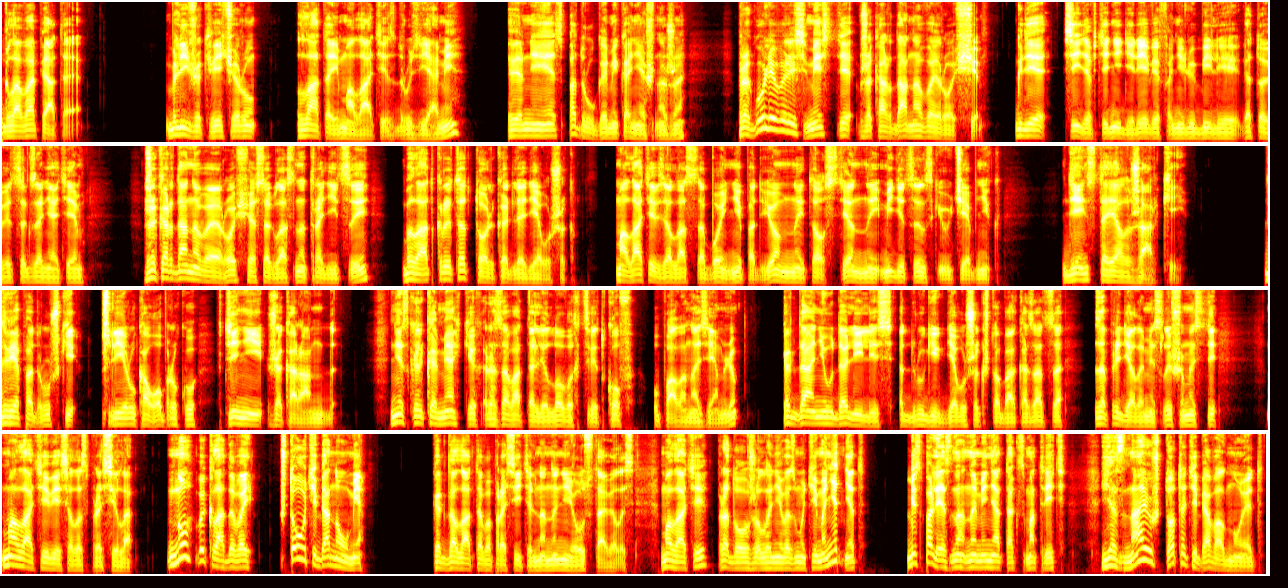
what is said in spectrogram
Глава пятая. Ближе к вечеру Лата и Малати с друзьями, вернее, с подругами, конечно же, прогуливались вместе в Жакардановой роще, где, сидя в тени деревьев, они любили готовиться к занятиям. Жакардановая роща, согласно традиции, была открыта только для девушек. Малати взяла с собой неподъемный толстенный медицинский учебник. День стоял жаркий. Две подружки шли рука об руку в тени жакаранд. Несколько мягких розовато-лиловых цветков упало на землю. Когда они удалились от других девушек, чтобы оказаться за пределами слышимости, Малати весело спросила. «Ну, выкладывай, что у тебя на уме?» Когда Лата вопросительно на нее уставилась, Малати продолжила невозмутимо. «Нет-нет, бесполезно на меня так смотреть. Я знаю, что-то тебя волнует.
